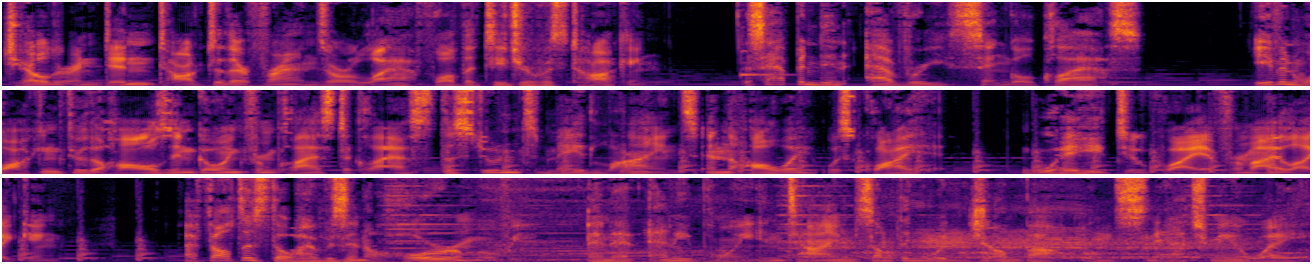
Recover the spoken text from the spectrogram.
Children didn't talk to their friends or laugh while the teacher was talking. This happened in every single class. Even walking through the halls and going from class to class, the students made lines and the hallway was quiet. Way too quiet for my liking. I felt as though I was in a horror movie, and at any point in time, something would jump out and snatch me away.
